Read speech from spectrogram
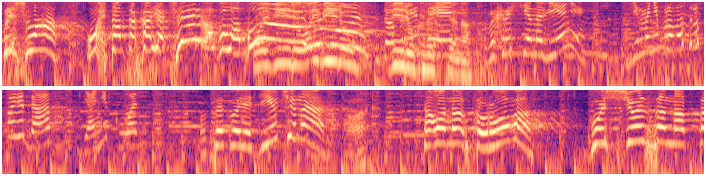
Прийшла. Ой, там така я черга була. Ой, вірю, ой, вірю. Добрий Вірю, день. хрещена. Ви хрещена Вені? Він мені про вас розповідав. Я Ніколь. Оце твоя дівчина? Так. А вона здорова, бо щось занадто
